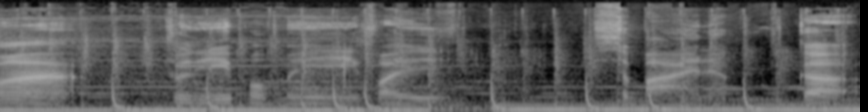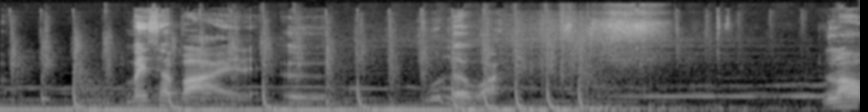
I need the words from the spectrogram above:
ว่าช่วงนี้ผมไม่ค่อยสบายนะครับก็ ไม่สบายเลยเออพูดเลยวะเรา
